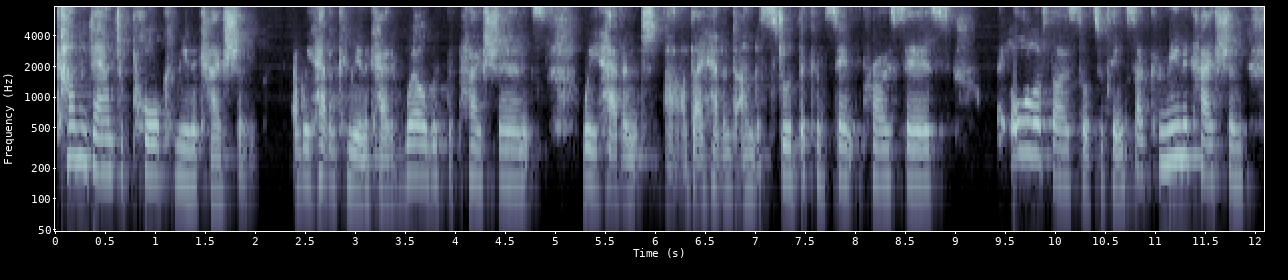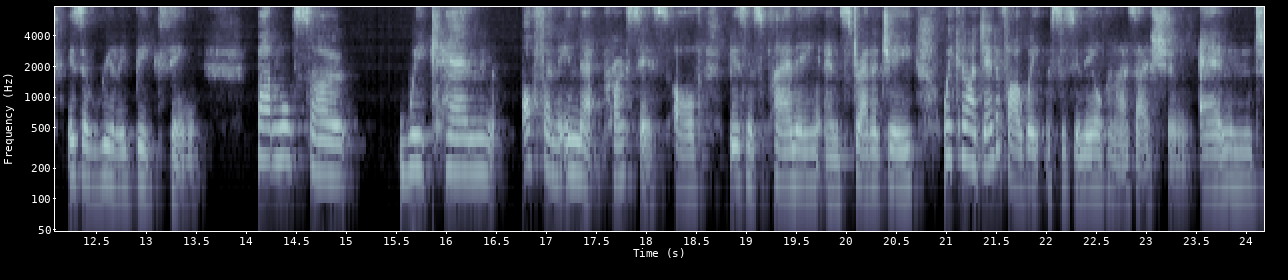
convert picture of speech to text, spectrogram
come down to poor communication. And we haven't communicated well with the patients. We haven't uh, they haven't understood the consent process. All of those sorts of things. So communication is a really big thing but also we can often in that process of business planning and strategy, we can identify weaknesses in the organisation and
